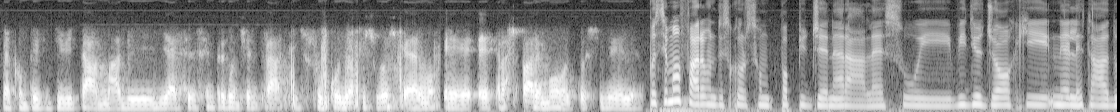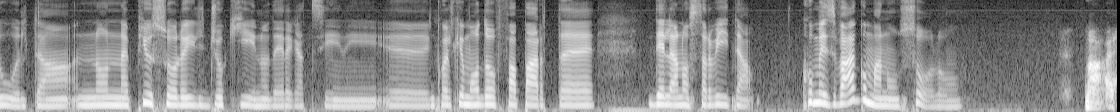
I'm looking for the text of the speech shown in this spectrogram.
la competitività, ma di, di, essere sempre concentrati su, con gli occhi sullo schermo e, e traspare molto, si vede. Possiamo fare un discorso un po' più generale sui videogiochi nell'età adulta, non è più solo il giochino dei ragazzini, eh, in qualche modo fa parte della nostra vita come svago, ma non solo. Ma eh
